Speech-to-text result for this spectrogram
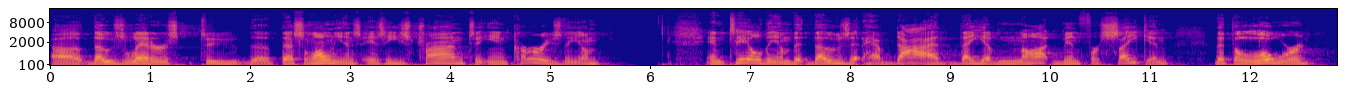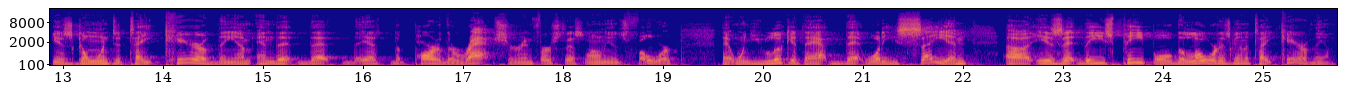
uh, those letters to the Thessalonians is he's trying to encourage them and tell them that those that have died, they have not been forsaken, that the Lord is going to take care of them, and that, that, the part of the rapture in 1 Thessalonians 4, that when you look at that, that what he's saying uh, is that these people, the Lord is going to take care of them.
